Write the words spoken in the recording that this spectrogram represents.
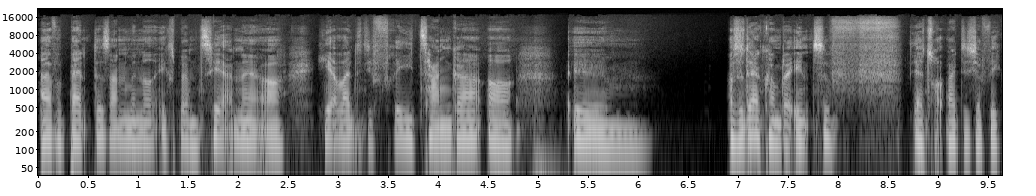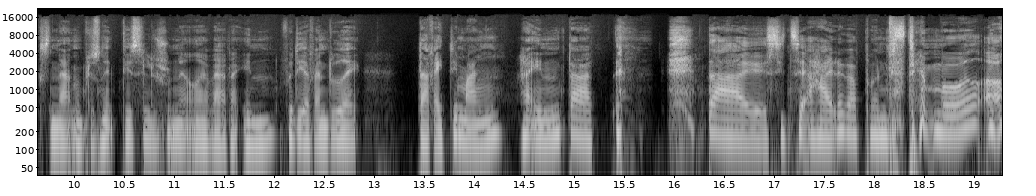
og jeg forbandt det sådan med noget eksperimenterende, og her var det de frie tanker, og, øhm, og så da jeg kom der ind, så jeg tror faktisk, jeg fik sådan nærmest blev sådan lidt desillusioneret af at være derinde, fordi jeg fandt ud af, der er rigtig mange herinde, der der øh, citerer Heidegger på en bestemt måde, og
